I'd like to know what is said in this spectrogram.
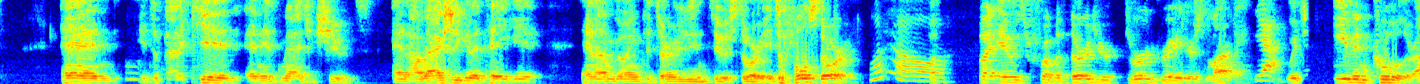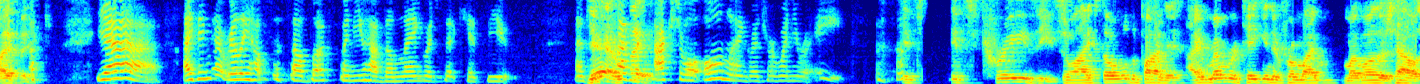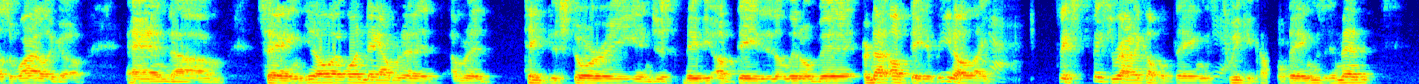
And oh. it's about a kid and his magic shoes. And I'm actually going to take it and I'm going to turn it into a story. It's a full story. Wow. But, it was from a third year third grader's mind. Yeah. Which is even cooler, I think. yeah. I think that really helps to sell books when you have the language that kids use. And yeah, have right. your actual own language for when you were eight. it's it's crazy. So I stumbled upon it. I remember taking it from my my mother's house a while ago, and um, saying, you know what, one day I'm gonna I'm gonna take this story and just maybe update it a little bit, or not update it, but you know, like yeah. Fix fix around a couple things, yeah. tweak a couple things, and then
